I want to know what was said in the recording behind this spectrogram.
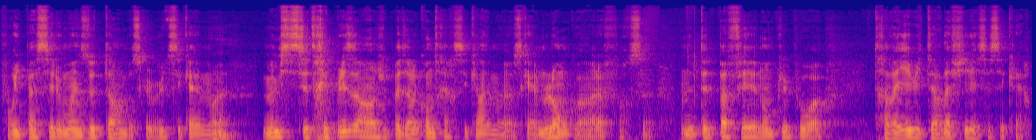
pour y passer le moins de temps, parce que le but, c'est quand même, même si c'est très plaisant, hein, je vais pas dire le contraire, c'est quand même, c'est quand même long, quoi, à la force. On n'est peut-être pas fait non plus pour travailler 8 heures d'affilée, ça c'est clair.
